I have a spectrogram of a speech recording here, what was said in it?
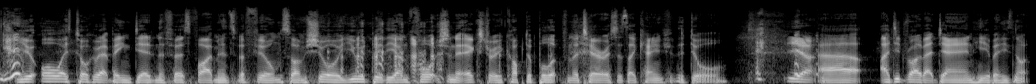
you always talk about being dead in the first five minutes of a film. So I'm sure you would be the unfortunate extra who copped a bullet from the terrorists as they came through the door. Yeah. Uh, I did write about Dan here, but he's not.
